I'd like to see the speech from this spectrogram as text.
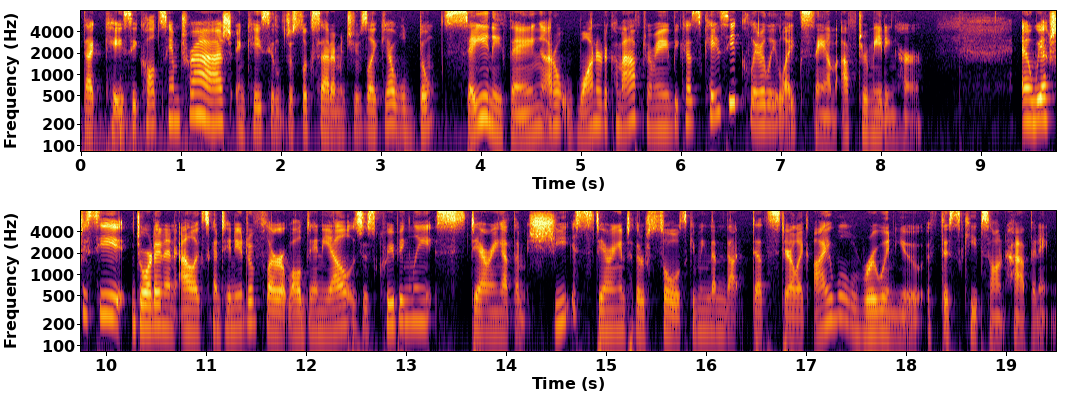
that Casey called Sam trash. And Casey just looks at him and she was like, Yeah, well, don't say anything. I don't want her to come after me because Casey clearly likes Sam after meeting her. And we actually see Jordan and Alex continue to flirt while Danielle is just creepingly staring at them. She is staring into their souls, giving them that death stare like, I will ruin you if this keeps on happening.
